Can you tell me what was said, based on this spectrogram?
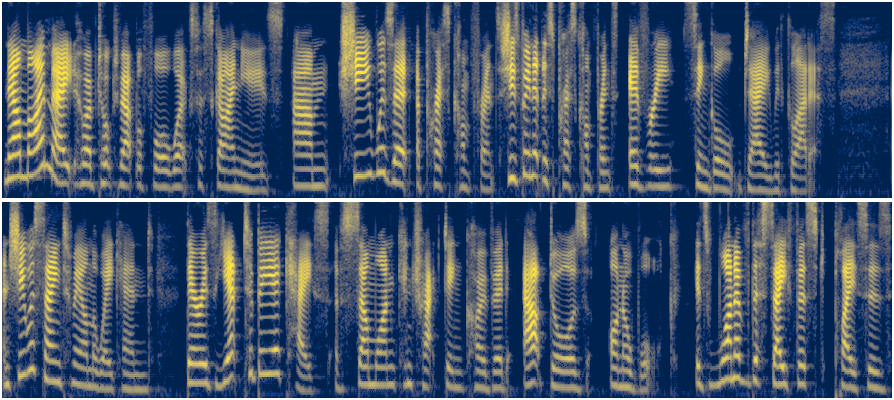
Now, my mate, who I've talked about before, works for Sky News. Um, she was at a press conference. She's been at this press conference every single day with Gladys. And she was saying to me on the weekend, there is yet to be a case of someone contracting COVID outdoors on a walk. It's one of the safest places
